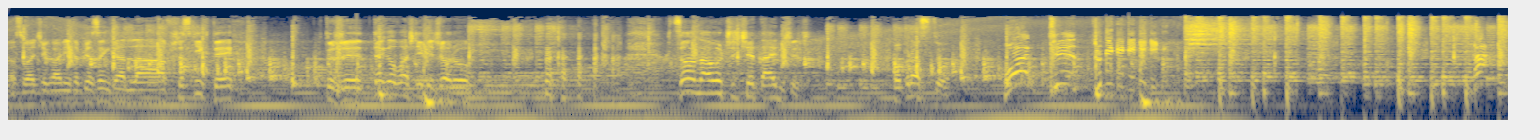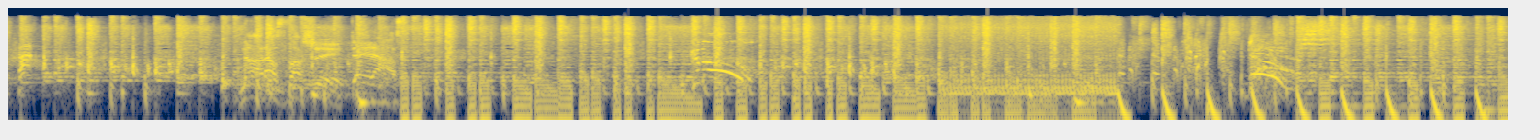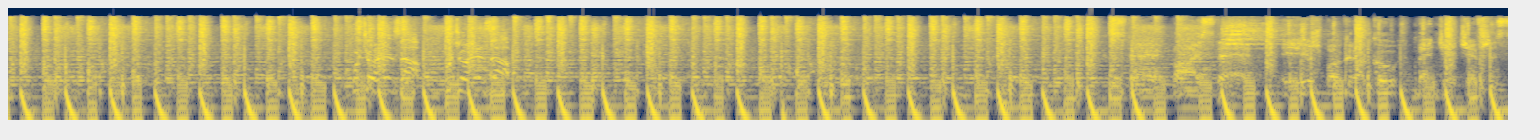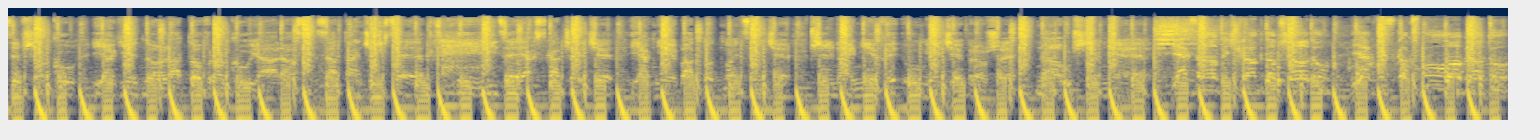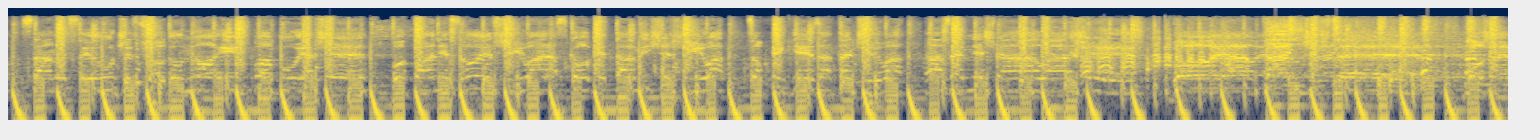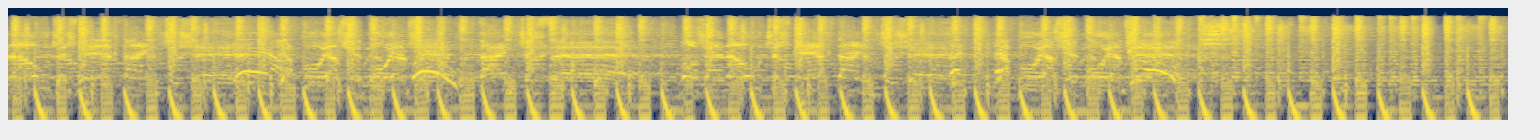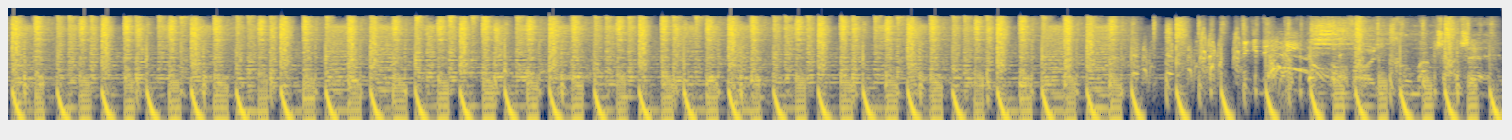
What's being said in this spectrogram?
No słuchajcie kochani, to piosenka dla wszystkich tych, którzy tego właśnie wieczoru chcą nauczyć się tańczyć. Po prostu. One, two, three! Ha, ha! Na raz, dwa, trzy, teraz! wszyscy w szoku. Jak jedno lato w roku Ja raz zatańczyć chcę. I widzę jak skaczecie Jak nieba dotknąć chcecie. Przynajmniej wy umiecie Proszę nauczcie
